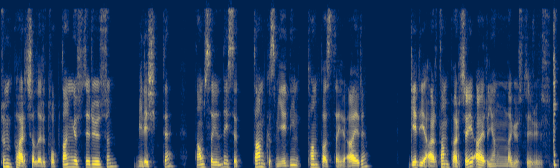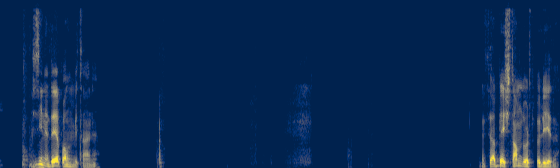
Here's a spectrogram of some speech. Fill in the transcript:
tüm parçaları toptan gösteriyorsun bileşikte. Tam sayılıda ise tam kısmı yediğin tam pastayı ayrı, geriye artan parçayı ayrı yanında gösteriyorsun. Biz yine de yapalım bir tane. Mesela 5 tam 4 bölü 7.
